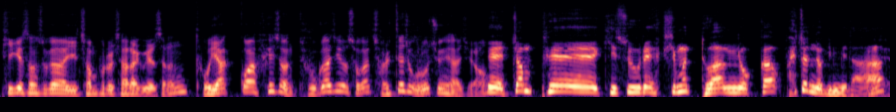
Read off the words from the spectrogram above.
피겨 선수가 이 점프를 잘하기 위해서는 도약과 회전 두 가지 요소가 절대적으로 중요하죠. 네, 점프의 기술의 핵심은 도약력과 회전력입니다. 네.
